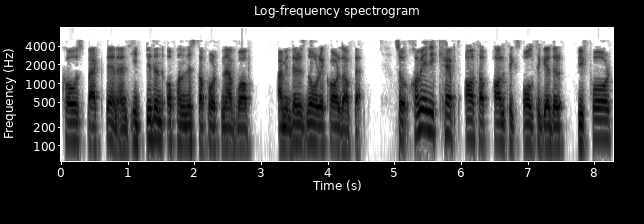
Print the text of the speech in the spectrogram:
cause back then, and he didn't openly support Nawab. I mean, there is no record of that. So Khomeini kept out of politics altogether before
